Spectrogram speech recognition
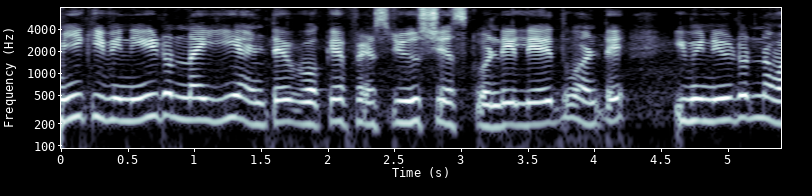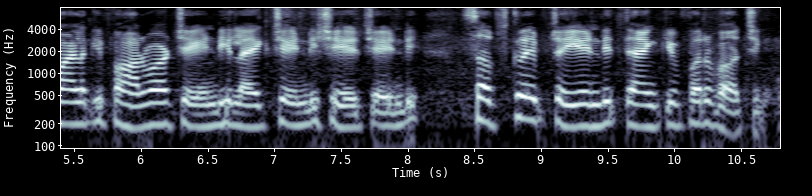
మీకు ఇవి నీడ్ ఉన్నాయి అంటే ఓకే ఫ్రెండ్స్ యూస్ చేసుకోండి. లేదు అంటే ఇవి నీడ్ ఉన్న వాళ్ళకి ఫార్వర్డ్ చేయండి లైక్ చేయండి షేర్ చేయండి సబ్స్క్రైబ్ చేయండి. Thank you for watching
